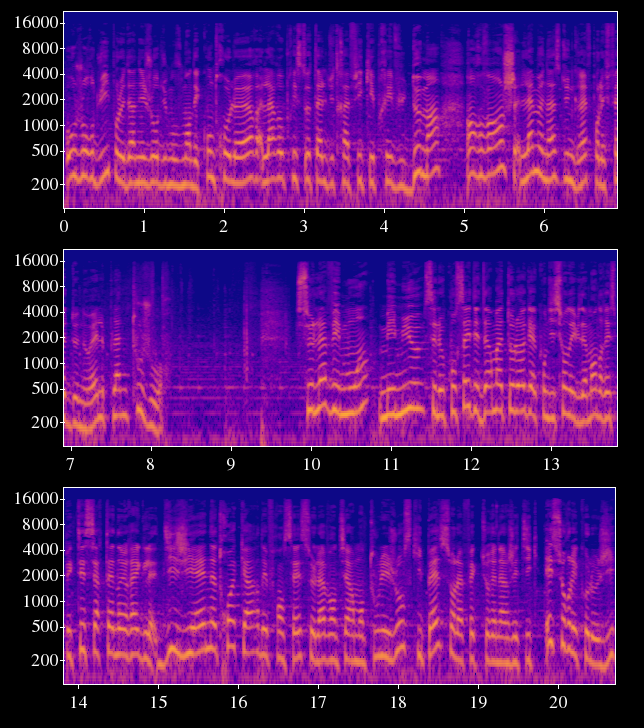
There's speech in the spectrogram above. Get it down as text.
aujourd'hui pour le dernier jour du mouvement des contrôleurs. La reprise totale du trafic est prévue demain. En revanche, la menace d'une grève pour les fêtes de Noël plane toujours. Se laver moins, mais mieux. C'est le conseil des dermatologues à condition évidemment de respecter certaines règles d'hygiène. Trois quarts des Français se lavent entièrement tous les jours, ce qui pèse sur la facture énergétique et sur l'écologie.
